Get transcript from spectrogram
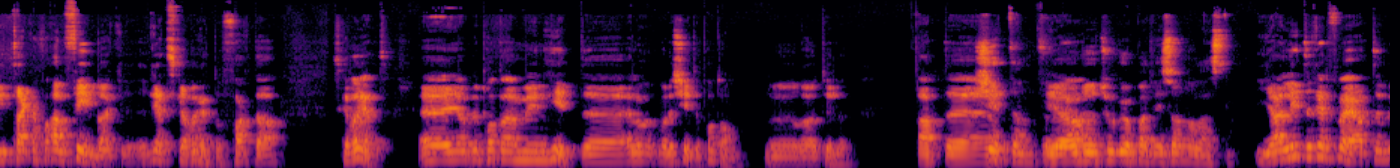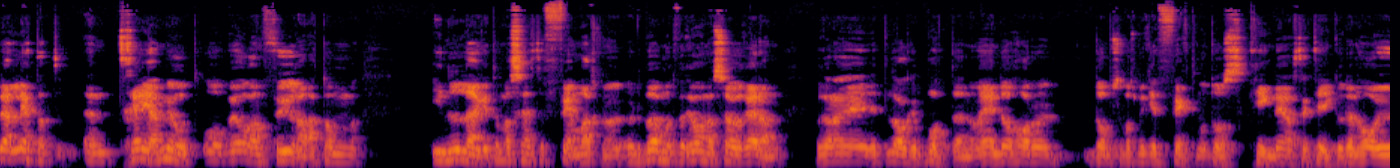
vi tackar för all feedback. Rätt ska vara rätt och fakta ska vara rätt. Eh, jag vill prata om min hit, eh, eller var det shit jag pratade om? Nu rör jag till det. Att... Eh, Shitten. För Ja. du tog upp att vi är sönderlästa. jag är lite rädd för det. Att det blir lätt att en trea mot och våran fyra, att de i nuläget, de här senaste fem matcherna, och det börjar mot Verona så redan. Verona är ett lag i botten och ändå har de så pass mycket effekt mot oss kring deras taktik. Och den har ju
